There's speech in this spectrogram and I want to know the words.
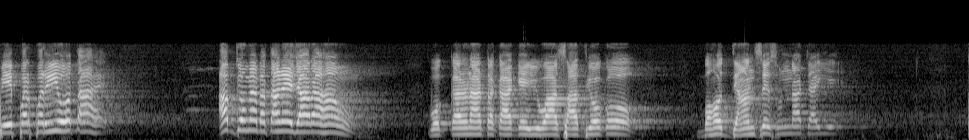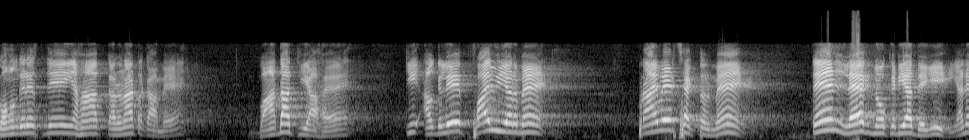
पेपर पर ही होता है। अब जो मैं बताने जा रहा हूँ वो कर्नाटका के युवा साथियों को बहुत ध्यान से सुनना चाहिए। कांग्रेस ने यहाँ कर्नाटका में वादा किया है कि अगले फाइव ईयर में प्राइवेट सेक्टर में टेन लाख नौकरियाँ देगी, यानी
